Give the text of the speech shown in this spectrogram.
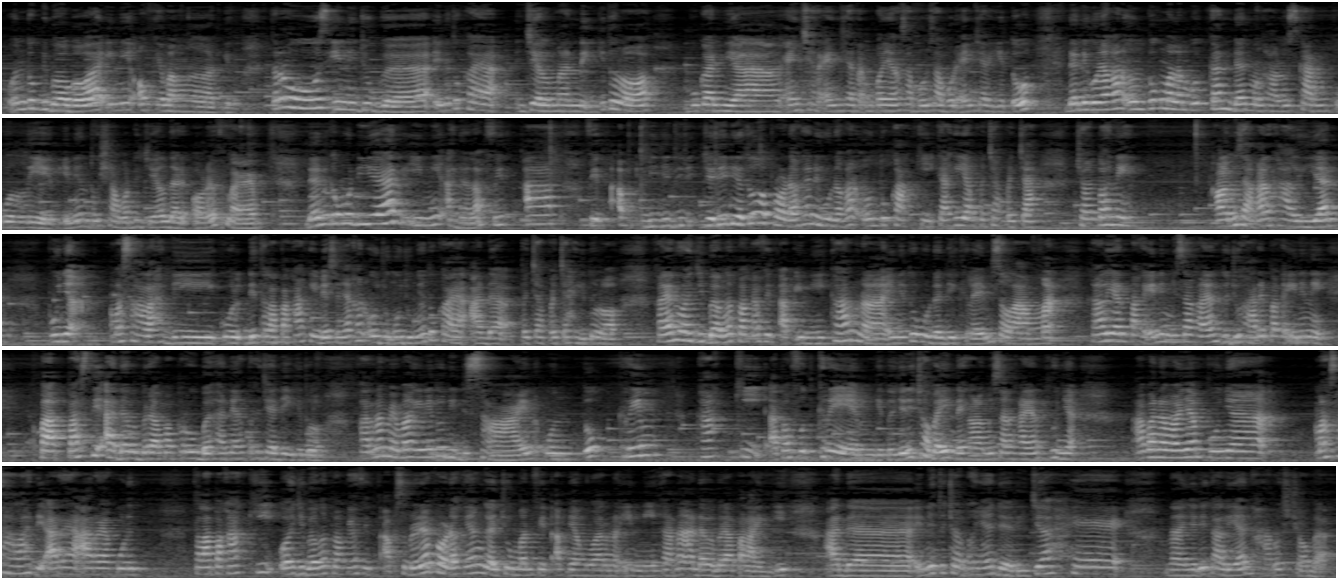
untuk dibawa-bawa ini oke okay banget gitu. Terus ini juga ini tuh kayak gel mandi gitu loh. Bukan yang encer-encer bukan yang sabun-sabun encer gitu. Dan digunakan untuk melembutkan dan menghaluskan kulit. Ini untuk shower gel dari Oriflame dan kemudian ini adalah fit up. Fit up jadi, jadi dia tuh produknya digunakan untuk kaki. Kaki yang pecah-pecah. Contoh nih kalau misalkan kalian punya masalah di di telapak kaki biasanya kan ujung-ujungnya tuh kayak ada pecah-pecah gitu loh. Kalian wajib banget pakai fit up ini karena ini tuh udah diklaim selama kalian pakai ini. Misal kalian tujuh hari pakai ini nih pasti ada beberapa perubahan yang terjadi gitu loh. Karena memang ini tuh didesain untuk krim kaki atau foot cream gitu. Jadi cobain deh kalau misalnya kalian punya apa namanya punya masalah di area-area kulit telapak kaki wajib banget pakai fit up sebenarnya produknya nggak cuman fit up yang warna ini karena ada beberapa lagi ada ini tuh contohnya dari jahe nah jadi kalian harus coba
